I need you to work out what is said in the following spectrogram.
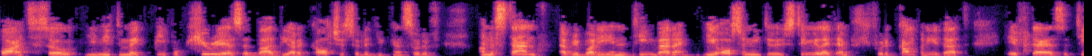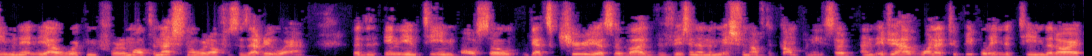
part. So you need to make people curious about the other culture so that you can sort of understand everybody in the team better. You also need to stimulate empathy for the company that if there's a team in India working for a multinational with offices everywhere that the Indian team also gets curious about the vision and the mission of the company. So and if you have one or two people in the team that are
